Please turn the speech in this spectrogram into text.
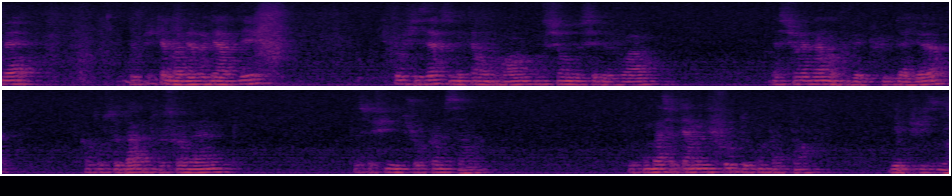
Mais depuis qu'elle m'avait regardé, l'hypophysaire se mettait en branle, consciente de ses devoirs. La surrénale n'en pouvait plus d'ailleurs. Quand on se bat contre soi-même, ça se finit toujours comme ça. Le combat se termine faute de combattants, d'épuisement.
